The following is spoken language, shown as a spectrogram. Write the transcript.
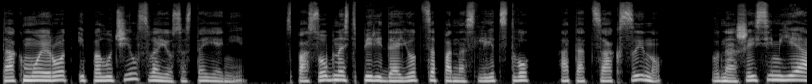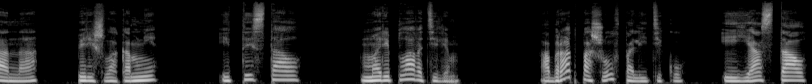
Так мой род и получил свое состояние. Способность передается по наследству от отца к сыну. В нашей семье она перешла ко мне. И ты стал мореплавателем. А брат пошел в политику. И я стал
